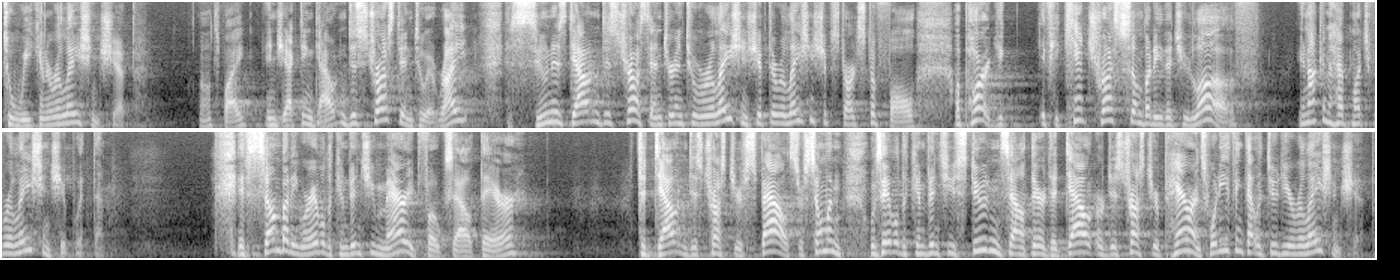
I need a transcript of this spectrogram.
to weaken a relationship? Well, it's by injecting doubt and distrust into it, right? As soon as doubt and distrust enter into a relationship, the relationship starts to fall apart. You, if you can't trust somebody that you love, you're not going to have much of a relationship with them. If somebody were able to convince you married folks out there to doubt and distrust your spouse, or someone was able to convince you students out there to doubt or distrust your parents, what do you think that would do to your relationship?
